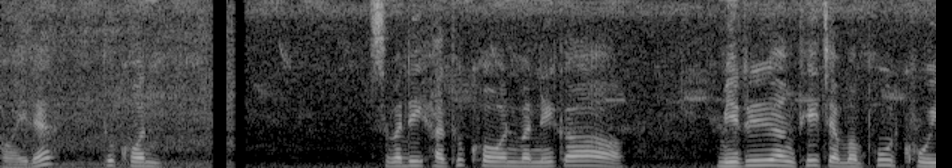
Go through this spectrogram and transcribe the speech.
ถอยเด้อทุกคน สวัสดีค่ะทุกคนวันนี้ก็มีเรื่องที่จะมาพูดคุย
